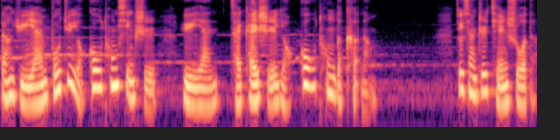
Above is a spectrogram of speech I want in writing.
当语言不具有沟通性时，语言才开始有沟通的可能。就像之前说的，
